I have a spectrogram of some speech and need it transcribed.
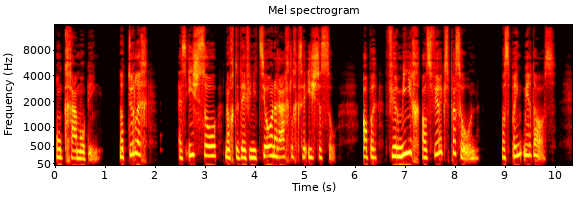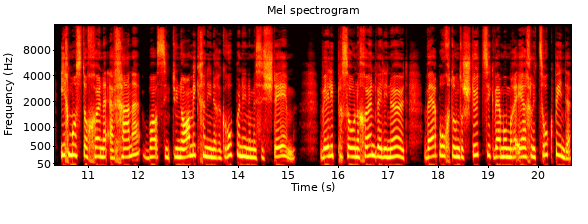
und kein Mobbing. Natürlich, es ist so, nach der Definition rechtlich gesehen ist es so. Aber für mich als Führungsperson, was bringt mir das? Ich muss doch können erkennen, was sind Dynamiken in einer Gruppe, in einem System. Welche Personen können, welche nicht. Wer braucht Unterstützung, wer muss man eher ein bisschen zurückbinden.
